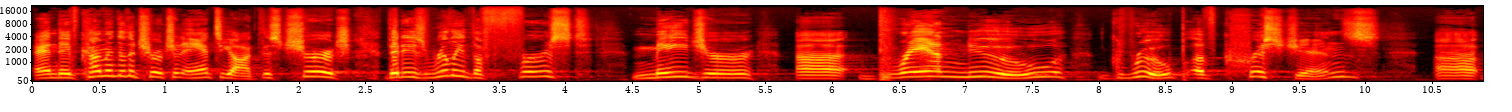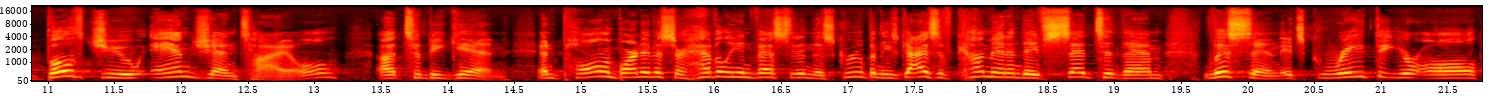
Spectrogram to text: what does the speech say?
And they've come into the church in Antioch, this church that is really the first major, uh, brand new group of Christians, uh, both Jew and Gentile uh, to begin. And Paul and Barnabas are heavily invested in this group, and these guys have come in and they've said to them, Listen, it's great that you're all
